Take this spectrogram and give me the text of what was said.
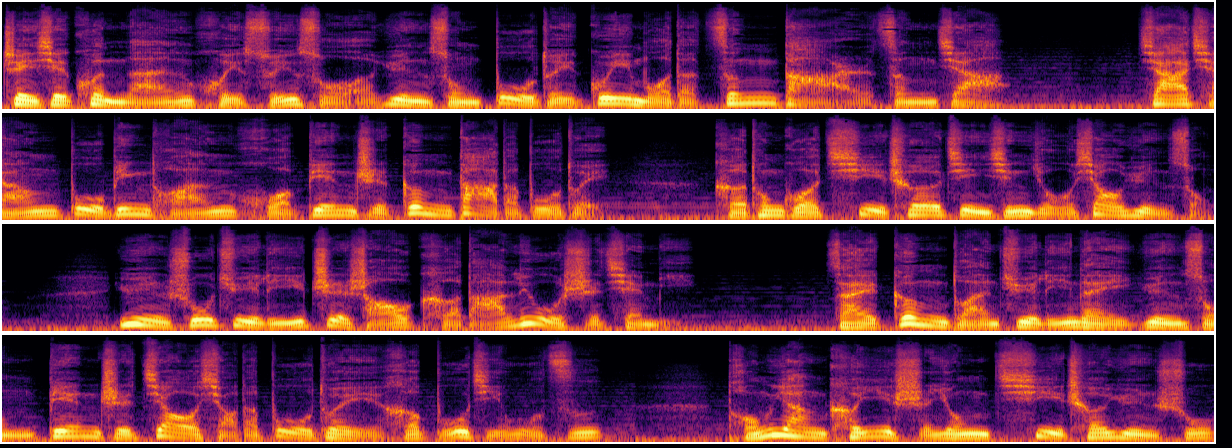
这些困难会随所运送部队规模的增大而增加。加强步兵团或编制更大的部队，可通过汽车进行有效运送，运输距离至少可达六十千米。在更短距离内运送编制较小的部队和补给物资，同样可以使用汽车运输。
